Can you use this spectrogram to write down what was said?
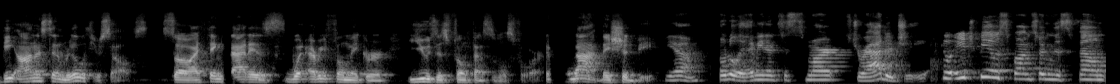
be honest and real with yourselves. So I think that is what every filmmaker uses film festivals for. If not, they should be. Yeah, totally. I mean, it's a smart strategy. So HBO sponsoring this film,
